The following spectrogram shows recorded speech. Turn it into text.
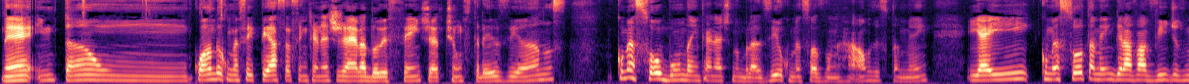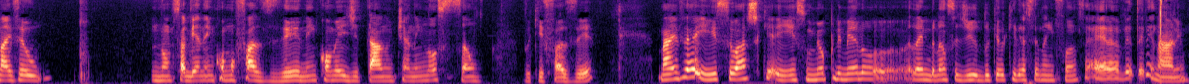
né? Então, quando eu comecei a ter acesso à internet, já era adolescente, já tinha uns 13 anos. Começou o boom da internet no Brasil, começou as lan houses também. E aí começou também a gravar vídeos, mas eu não sabia nem como fazer, nem como editar, não tinha nem noção do que fazer. Mas é isso, eu acho que é isso. Meu primeiro lembrança de, do que eu queria ser na infância era veterinário.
